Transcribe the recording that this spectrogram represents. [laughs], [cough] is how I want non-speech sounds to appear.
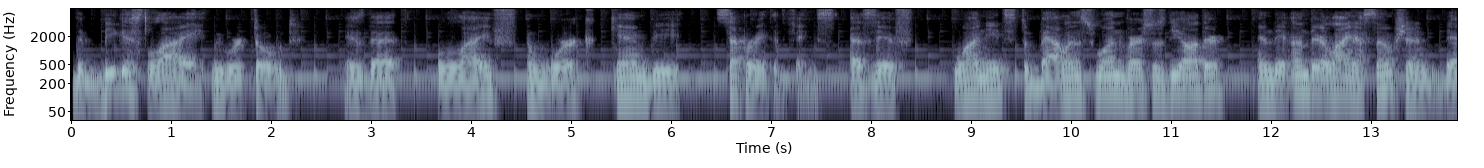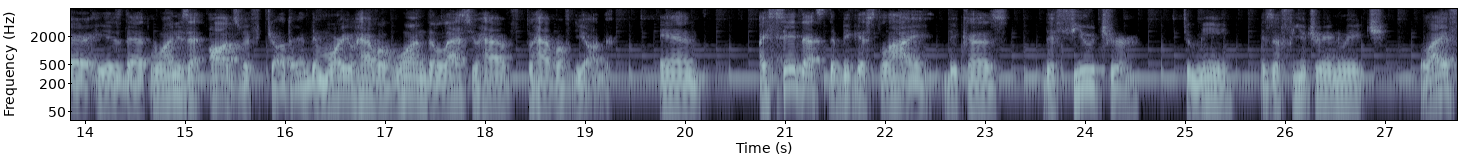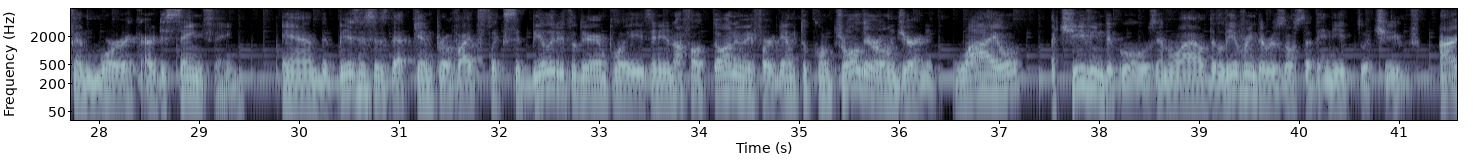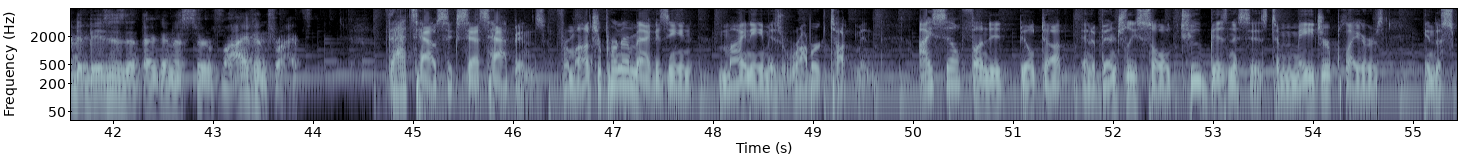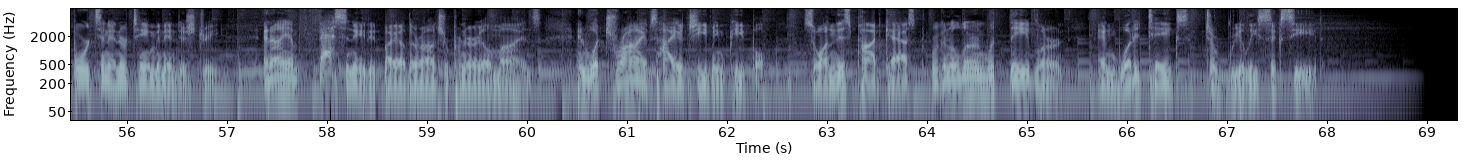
the biggest lie we were told is that life and work can be separated things, as if one needs to balance one versus the other. And the underlying assumption there is that one is at odds with each other. And the more you have of one, the less you have to have of the other. And I say that's the biggest lie because the future, to me, is a future in which life and work are the same thing and the businesses that can provide flexibility to their employees and enough autonomy for them to control their own journey while achieving the goals and while delivering the results that they need to achieve are the businesses that are going to survive and thrive. That's how success happens. From Entrepreneur Magazine, my name is Robert Tuchman. I self funded, built up, and eventually sold two businesses to major players in the sports and entertainment industry and I am fascinated by other entrepreneurial minds and what drives high achieving people. So, on this podcast, we're going to learn what they've learned and what it takes to really succeed.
